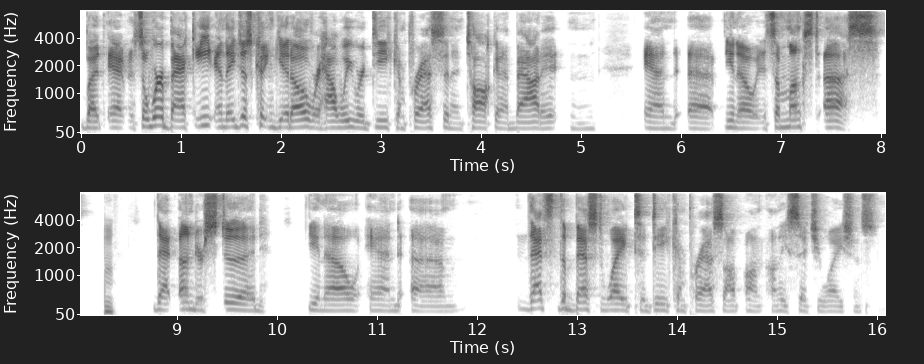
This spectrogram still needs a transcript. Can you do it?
but uh, so we're back eating, and they just couldn't get over how we were decompressing and talking about it, and and uh, you know it's amongst us Hmm. that understood, you know, and um, that's the best way to decompress on, on, on these situations.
